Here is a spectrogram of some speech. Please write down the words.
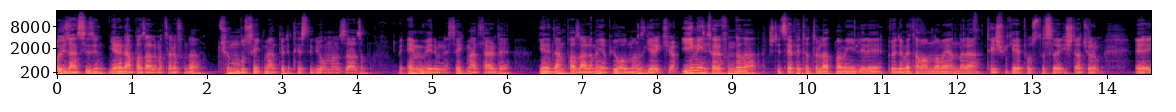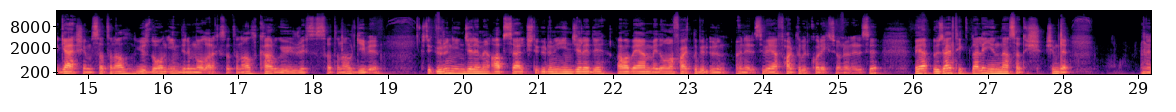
O yüzden sizin yeniden pazarlama tarafında tüm bu segmentleri test ediyor olmanız lazım. Ve en verimli segmentlerde yeniden pazarlama yapıyor olmanız gerekiyor. E-mail tarafında da işte sepet hatırlatma mailleri, ödeme tamamlamayanlara, teşvik e-postası işte atıyorum e, gel şimdi satın al %10 indirimli olarak satın al, kargoyu ücretsiz satın al gibi. İşte ürün inceleme, upsell, işte ürünü inceledi ama beğenmedi ona farklı bir ürün önerisi veya farklı bir koleksiyon önerisi veya özel tekliflerle yeniden satış. Şimdi e,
